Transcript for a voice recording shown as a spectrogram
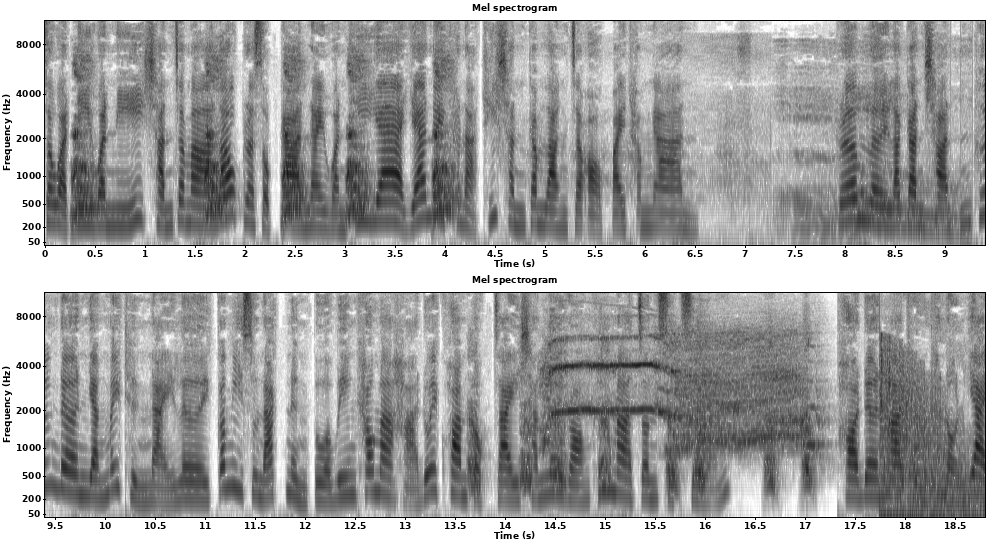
สวัสดีวันนี้ฉันจะมาเล่าประสบการณ์ในวันที่แย่แย่ในขณะที่ฉันกำลังจะออกไปทำงาน เริ่มเลยละกันฉันเพิ่งเดินยังไม่ถึงไหนเลย ก็มีสุนัขหนึ่งตัววิ่งเข้ามาหาด้วยความตกใจฉันเลยร้องขึ้นมาจนสุดเสียง พอเดินมาถึงถนนใหญ่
